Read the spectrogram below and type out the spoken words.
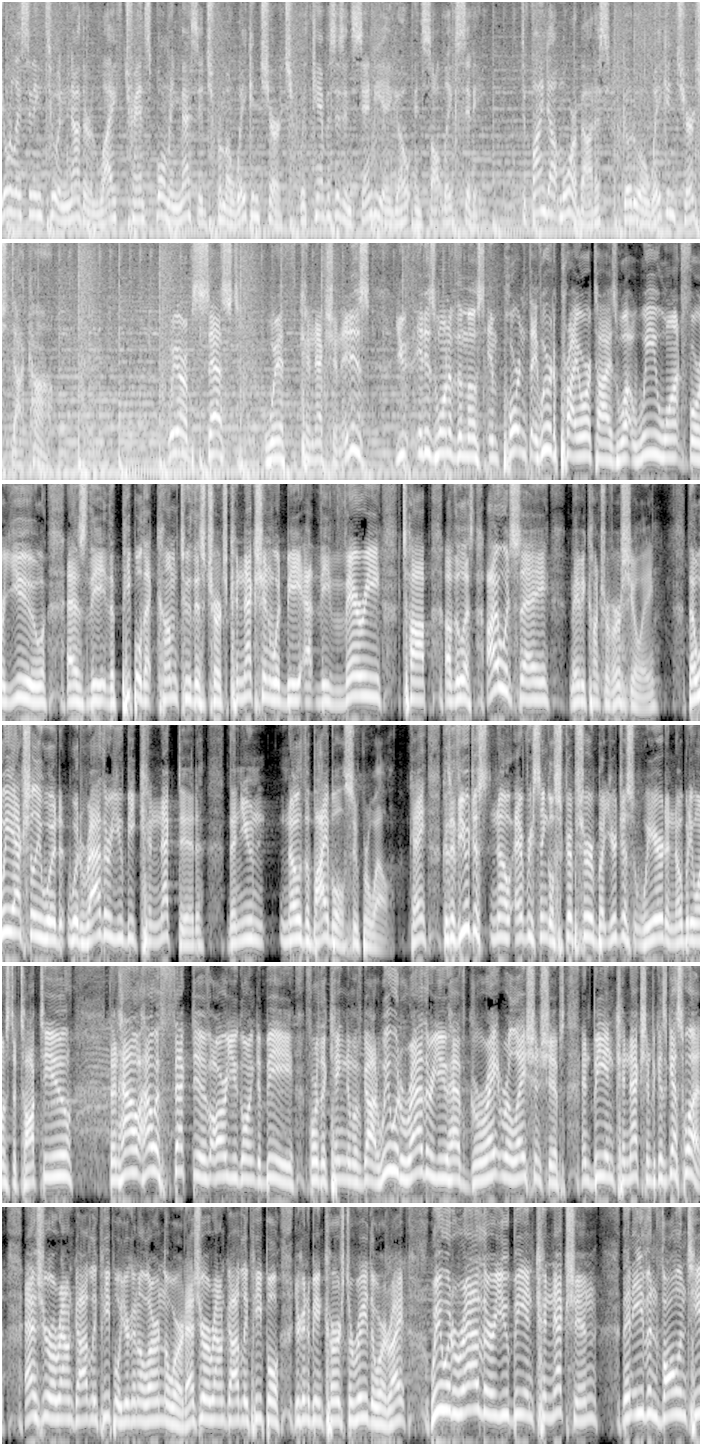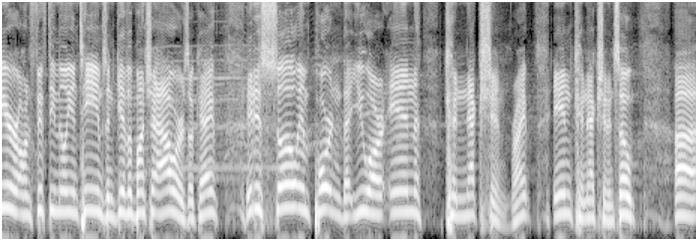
You're listening to another life transforming message from Awaken Church with campuses in San Diego and Salt Lake City. To find out more about us, go to awakenchurch.com. We are obsessed with connection. It is you, it is one of the most important things. If we were to prioritize what we want for you as the, the people that come to this church, connection would be at the very top of the list. I would say, maybe controversially, that we actually would, would rather you be connected than you know the Bible super well. Okay? Because if you just know every single scripture, but you're just weird and nobody wants to talk to you, then how, how effective are you going to be for the kingdom of God? We would rather you have great relationships and be in connection because guess what? As you're around godly people, you're going to learn the word. As you're around godly people, you're going to be encouraged to read the word, right? We would rather you be in connection than even volunteer on 50 million teams and give a bunch of hours, okay? It is so important that you are in connection, right? In connection. And so, uh,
